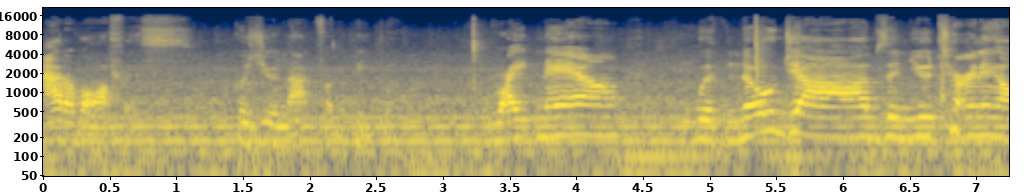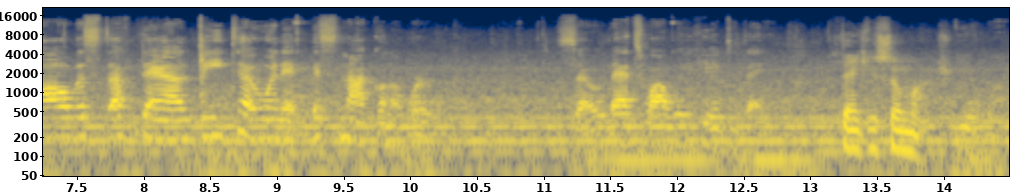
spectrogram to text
out of office because you're not for the people. Right now, with no jobs and you're turning all the stuff down, vetoing it, it's not going to work. So that's why we're here today. Thank you so much. You're welcome.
